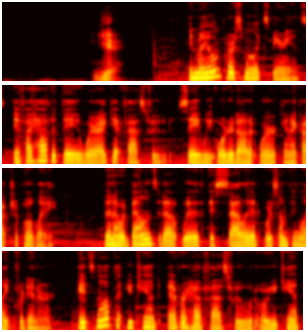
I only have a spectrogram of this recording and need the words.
yeah. In my own personal experience, if I have a day where I get fast food, say we ordered out at work and I got Chipotle, then I would balance it out with a salad or something light for dinner. It's not that you can't ever have fast food or you can't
